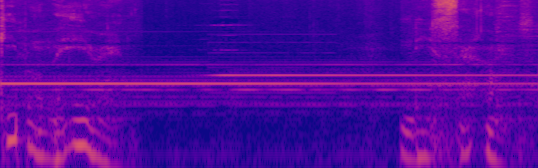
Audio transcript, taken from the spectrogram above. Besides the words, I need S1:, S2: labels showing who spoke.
S1: keep on hearing these sounds.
